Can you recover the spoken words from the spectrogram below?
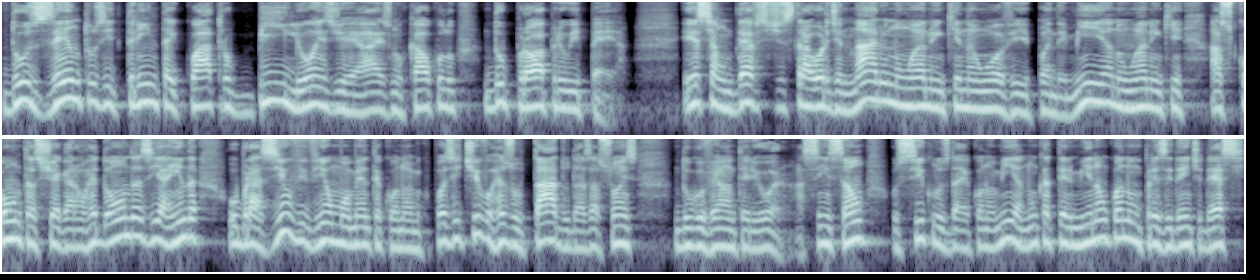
234 bilhões de reais no cálculo do próprio IPEA. Esse é um déficit extraordinário num ano em que não houve pandemia, num ano em que as contas chegaram redondas e ainda o Brasil vivia um momento econômico positivo, resultado das ações do governo anterior. Assim são os ciclos da economia, nunca terminam quando um presidente desce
